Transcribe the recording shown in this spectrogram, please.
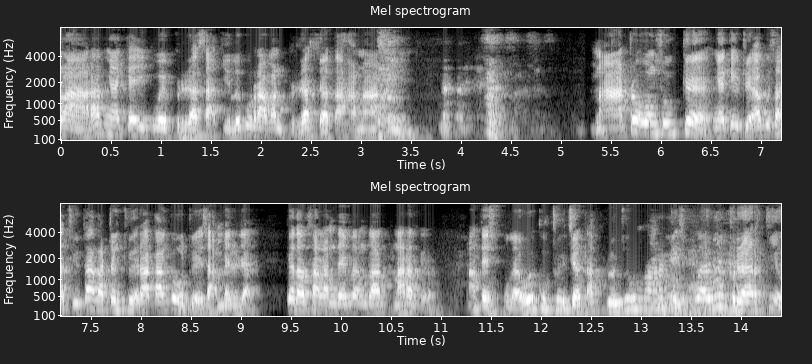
melarat ngekei kue beras sak kilo, ku rawan beras jatah anake. Nah, aduk wong suga ngekei duit aku sak juta, kadang duit rakangku duit sak miliar. Kita salam tempel melarat kira. Nanti sepuluh ewu, ku duit jatah blojo melarat di sepuluh ewu berarti.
